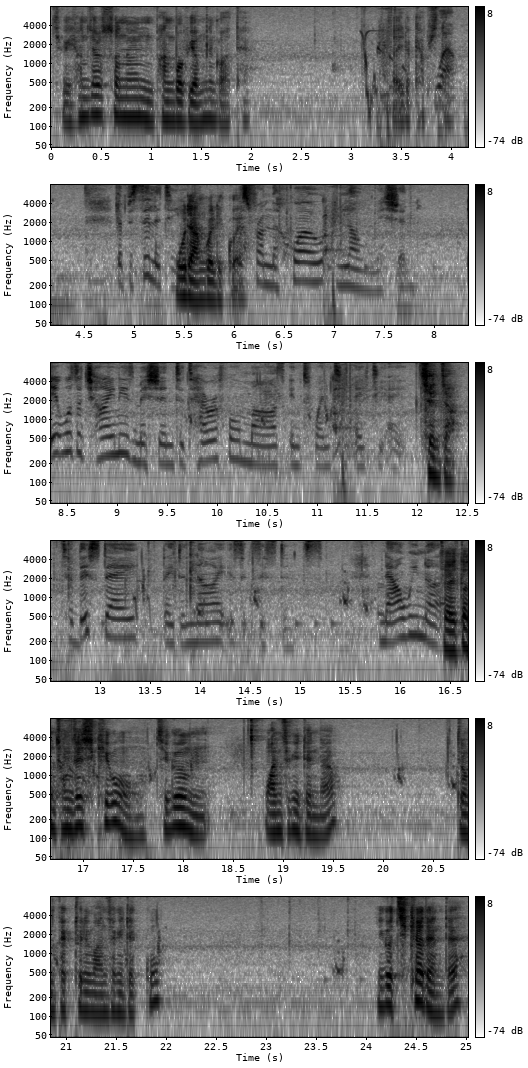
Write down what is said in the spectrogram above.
지금 현재로서는 방법이 없는 것 같아요. 자 이렇게 합시다. 오래 안 걸릴 거예요. was from the Huo Long mission. It was a Chinese mission to terraform Mars in 2088. 젠장. To this day, they deny its existence. Now we know. 자 일단 정제시키고 지금 완성이 됐나요? 드론 factory 완성이 됐고 이거 지켜야 되는데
